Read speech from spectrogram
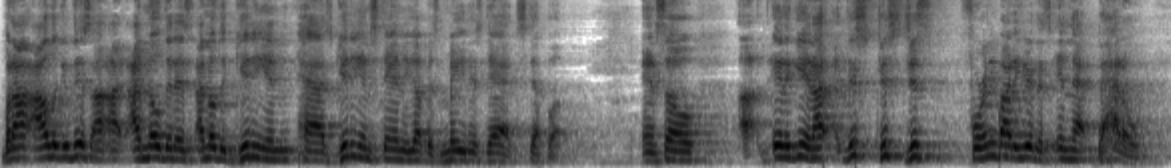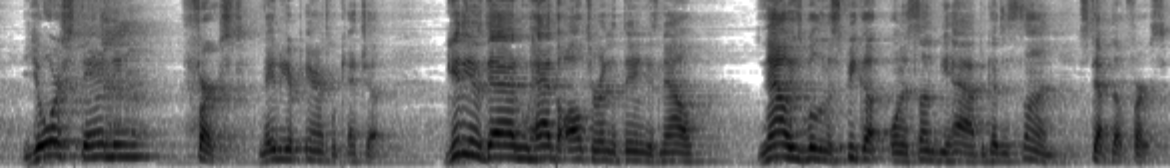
But I, I look at this. I, I know that as I know that Gideon has Gideon standing up has made his dad step up, and so uh, and again, I, this this just for anybody here that's in that battle, you're standing first. Maybe your parents will catch up. Gideon's dad, who had the altar and the thing, is now now he's willing to speak up on his son's behalf because his son stepped up first.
